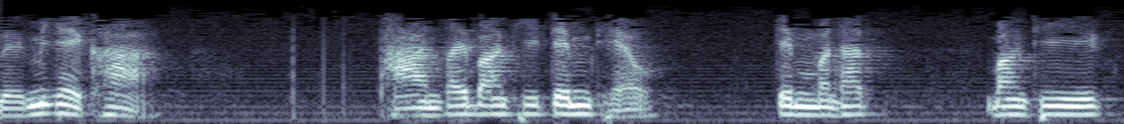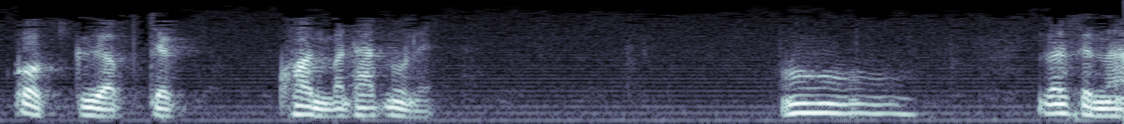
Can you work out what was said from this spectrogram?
เลย ไม่ใช่ค่า ผ่านไปบางทีเต็มแถว เต็มบรรทัด บางทีก็เกือบจะค่อนบรรทัดนู่นเลยโอ้ลักษณะ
